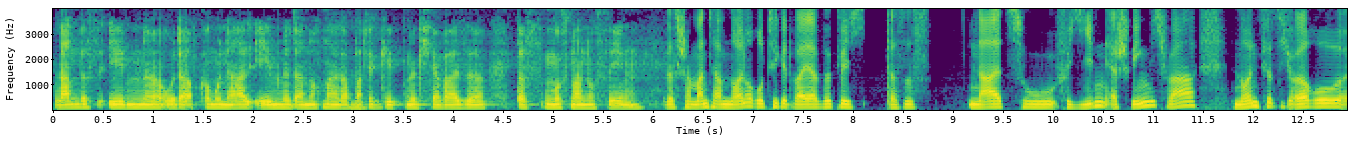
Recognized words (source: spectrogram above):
Landesebene oder auf Kommunalebene dann nochmal Rabatte mhm. gibt, möglicherweise. Das muss man noch sehen. Das Charmante am 9-Euro-Ticket war ja wirklich, dass es nahezu für jeden erschwinglich war. 49 Euro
